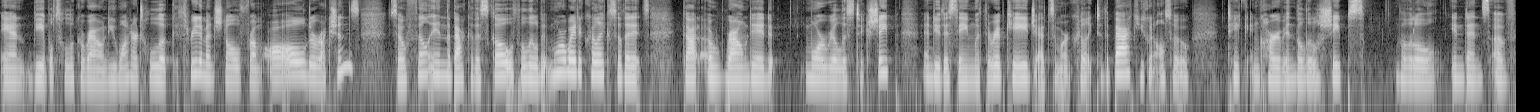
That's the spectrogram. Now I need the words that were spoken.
and be able to look around. You want her to look three-dimensional from all directions. So fill in the back of the skull with a little bit more white acrylic so that it's got a rounded more realistic shape and do the same with the rib cage. Add some more acrylic to the back. You can also take and carve in the little shapes, the little indents of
